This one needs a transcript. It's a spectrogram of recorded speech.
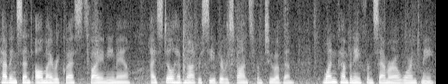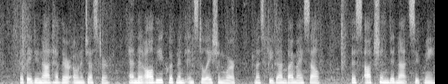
Having sent all my requests via an email, I still have not received a response from two of them. One company from Samara warned me that they do not have their own adjuster, and that all the equipment installation work must be done by myself. This option did not suit me.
